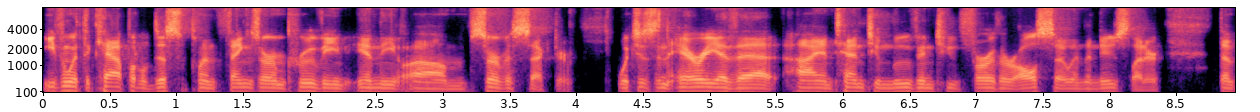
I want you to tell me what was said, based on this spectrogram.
Even with the capital discipline, things are improving in the um, service sector, which is an area that I intend to move into further also in the newsletter. The,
